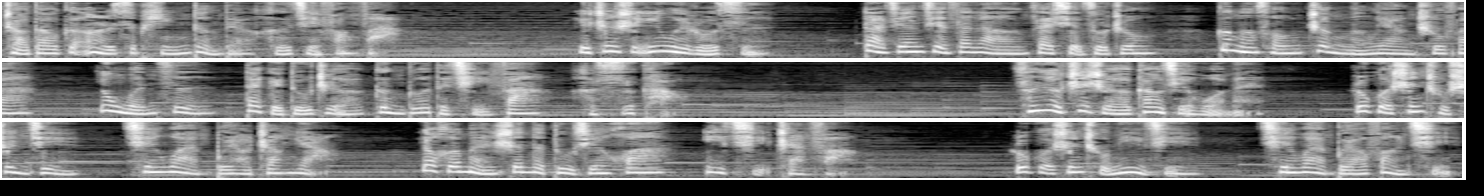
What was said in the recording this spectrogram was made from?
找到跟儿子平等的和解方法。也正是因为如此，大江健三郎在写作中更能从正能量出发，用文字带给读者更多的启发和思考。曾有智者告诫我们：如果身处顺境，千万不要张扬，要和满山的杜鹃花一起绽放。如果身处逆境，千万不要放弃，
